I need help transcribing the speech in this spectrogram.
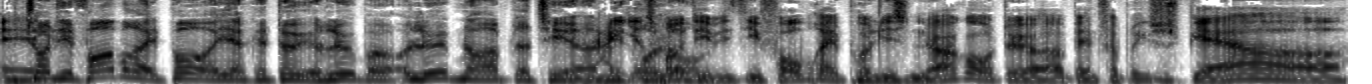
Øh, Tror de er forberedt på, at jeg kan dø og løbe løbende opdatere Nej, jeg tror, de, de er forberedt på, at Lise Nørgaard dør, og Ben Fabricius Bjerre, og...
